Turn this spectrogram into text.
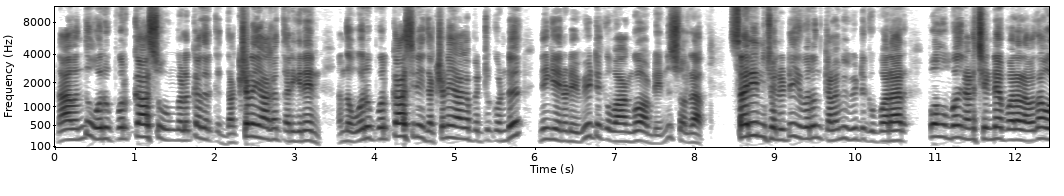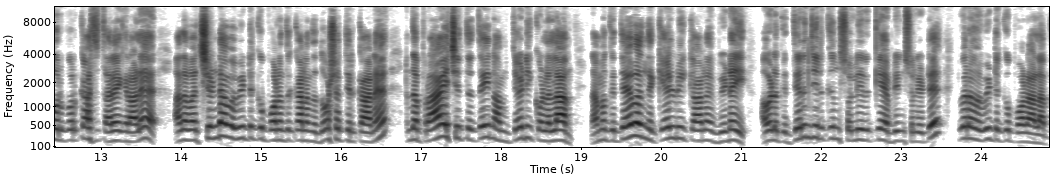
நான் வந்து ஒரு பொற்காசு உங்களுக்கு அதற்கு தட்சணையாக தருகிறேன். அந்த ஒரு பொற்காசினை தட்சணையாக பெற்றுக்கொண்டு நீங்க என்னுடைய வீட்டுக்கு வாங்கோ அப்படின்னு சொல்றா. சரின்னு சொல்லிட்டு இவரும் கிளம்பி வீட்டுக்கு போறார். போகும்போது நினைச்சுட்டே போறார். அவ தான் ஒரு பொற்காசு தரேங்கிறாளே அதை வச்சுட்டு அவ வீட்டுக்கு போனதுக்கான அந்த தோஷத்திற்கான அந்த பிராயச்சித்தத்தை நாம் தேடிக்கொள்ளலாம் நமக்கு தேவை அந்த கேள்விக்கான விடை அவளுக்கு தெரிஞ்சிருக்குன்னு சொல்லியிருக்கே அப்படின்னு சொல்லிட்டு இவர் அவ வீட்டுக்கு போனாலாம்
